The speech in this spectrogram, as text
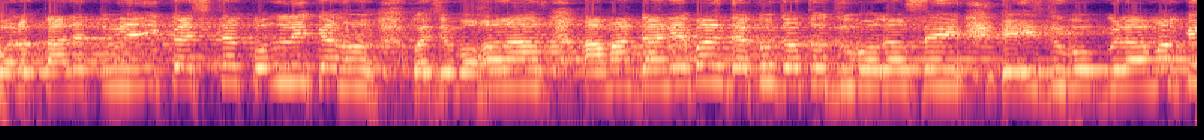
বলো, তাহলে তুমি এই কাজটা করলি কেন? মহারাজ, আমার ডানে বাই দেখো যত যুবক আছে, এই যুবকগুলো আমাকে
